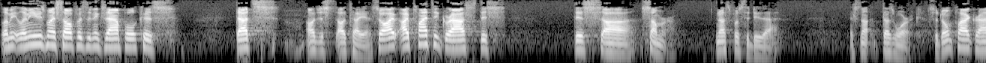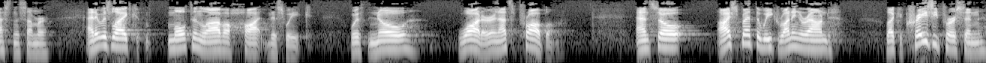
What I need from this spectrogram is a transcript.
Let me, let me use myself as an example because that's, I'll just, I'll tell you. So I, I planted grass this, this uh, summer. You're not supposed to do that. It's not, doesn't work. So don't plant grass in the summer. And it was like molten lava hot this week with no water, and that's a problem. And so I spent the week running around like a crazy person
